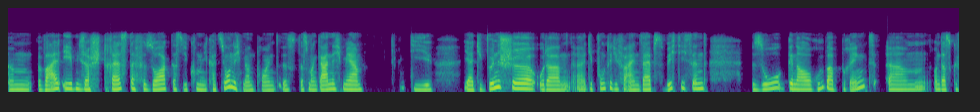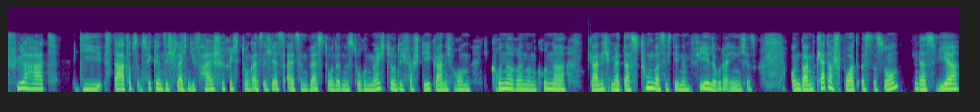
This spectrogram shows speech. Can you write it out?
ähm, weil eben dieser Stress dafür sorgt, dass die Kommunikation nicht mehr on point ist, dass man gar nicht mehr die, ja, die Wünsche oder äh, die Punkte, die für einen selbst wichtig sind, so genau rüberbringt ähm, und das Gefühl hat, die Startups entwickeln sich vielleicht in die falsche Richtung, als ich es als Investor und Investoren möchte. Und ich verstehe gar nicht, warum die Gründerinnen und Gründer gar nicht mehr das tun, was ich denen empfehle oder ähnliches. Und beim Klettersport ist es so, dass wir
